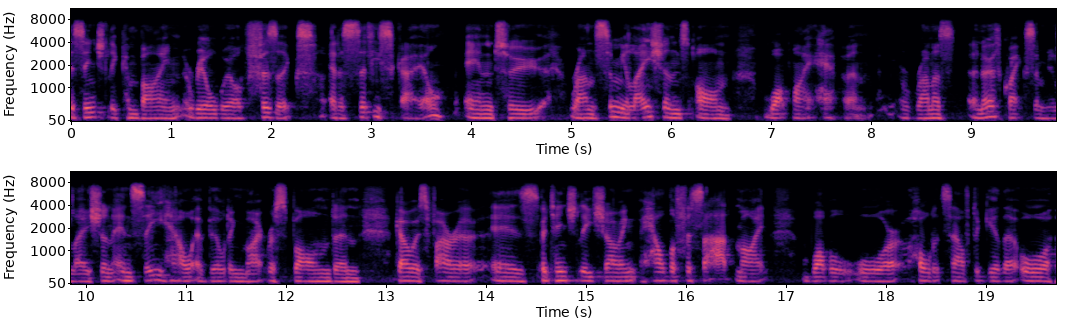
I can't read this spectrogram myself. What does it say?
essentially combine real world physics at a city scale and to run simulations on what might happen run a, an earthquake simulation and see how a building might respond and go as far as potentially showing how the facade might wobble or hold itself together, or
